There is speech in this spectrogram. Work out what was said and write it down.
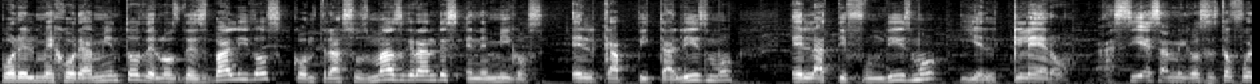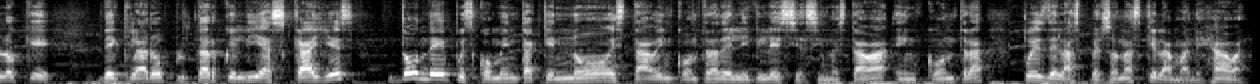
por el mejoramiento de los desválidos contra sus más grandes enemigos, el capitalismo, el latifundismo y el clero. Así es amigos, esto fue lo que declaró Plutarco Elías Calles donde pues comenta que no estaba en contra de la iglesia, sino estaba en contra pues de las personas que la manejaban.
